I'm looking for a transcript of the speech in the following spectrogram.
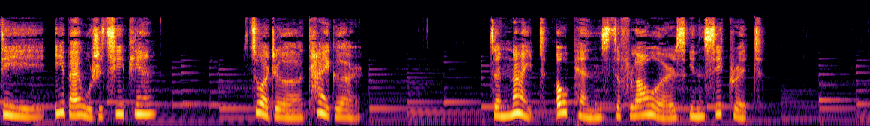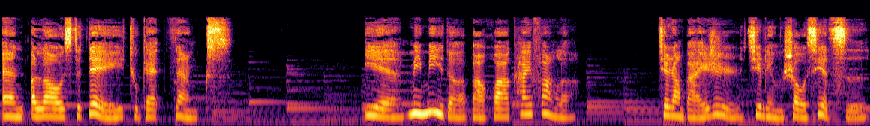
第一百五十七篇，作者泰戈尔。The night opens the flowers in secret, and allows the day to get thanks. 夜秘密的把花开放了，却让白日去领受谢词。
